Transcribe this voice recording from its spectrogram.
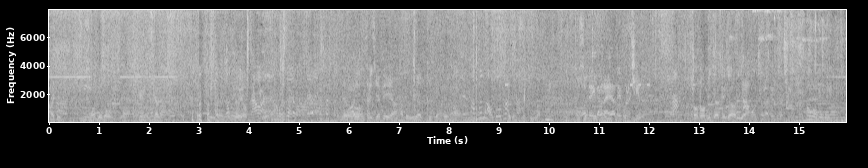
排队。我没落雨啊，给我家了。对啊，我用菜切贝啊，啊，就要去点天啊，它分好多趟呢。先出啊。你先别来啊，别过来切。当当物件摕了你啊。哦，我我我。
